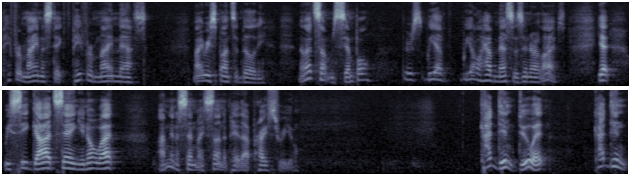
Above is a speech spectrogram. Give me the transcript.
pay for my mistake, pay for my mess, my responsibility. Now that's something simple. There's, we, have, we all have messes in our lives. Yet we see God saying, you know what? I'm going to send my son to pay that price for you. God didn't do it. God didn't,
